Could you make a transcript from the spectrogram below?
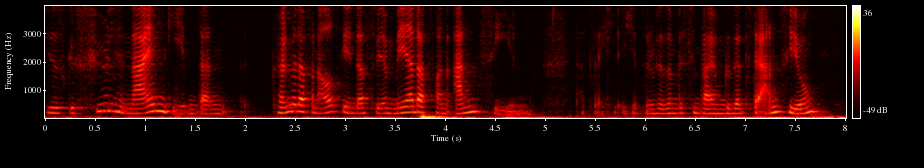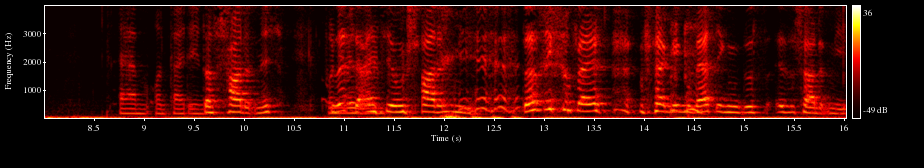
dieses Gefühl hineingeben, dann können wir davon ausgehen, dass wir mehr davon anziehen. Tatsächlich. Jetzt sind wir so ein bisschen beim Gesetz der Anziehung. Ähm, und bei den das schadet nicht. Das Gesetz der Anziehung schadet nie. das sich zu ver vergegenwärtigen, das, das schadet nie.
